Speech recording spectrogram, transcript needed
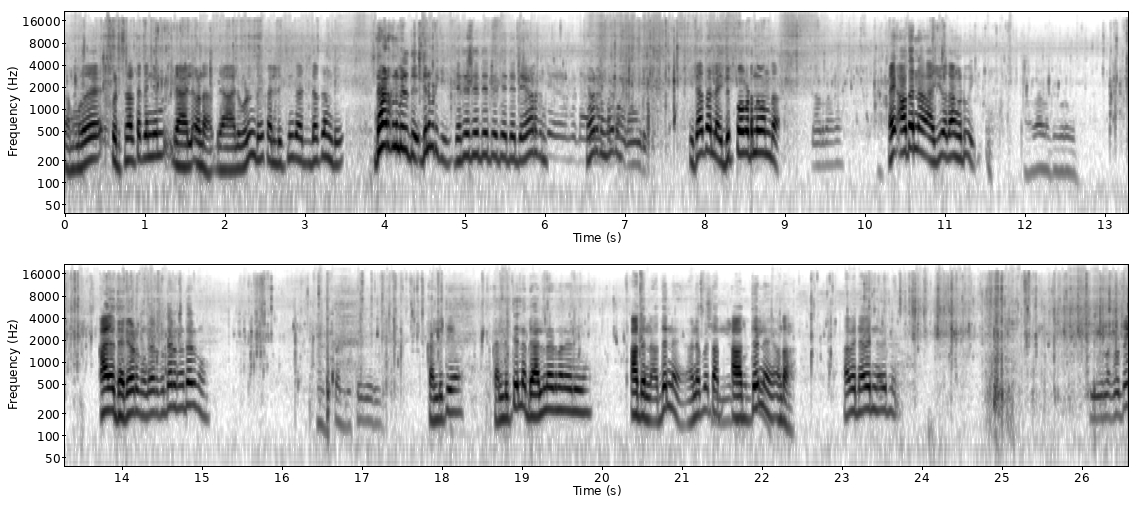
നമ്മൾ പിടിച്ച സ്ഥലത്തൊക്കെ ഇനി ബ്രാൽ വേണ്ട ബ്രാലുകളുണ്ട് കല്ലുത്തിയും ഇതൊക്കെ ഉണ്ട് ഇതാ കിടക്കുന്നു വലുത് ഇതിനെ പിടിക്കും ദേ, ദേ, ഇതല്ല ഇതിപ്പോൾ ഇവിടെ നിന്ന് വന്നതാ അതന്നെ അയ്യോ അത് അങ്ങോട്ട് പോയി. കിടക്കും ദേ കിടക്കും ദേ കിടക്കും കല്ലുത്തിയാ? കല്ലുത്തിയല്ല ബ്രാലുണ്ടായിരുന്ന കളി. അതന്നെ അതന്നെ. അവനെ അതന്നെ ഉണ്ടാ അവൻ അവന്നെ ചീളക്കോട്ടെ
